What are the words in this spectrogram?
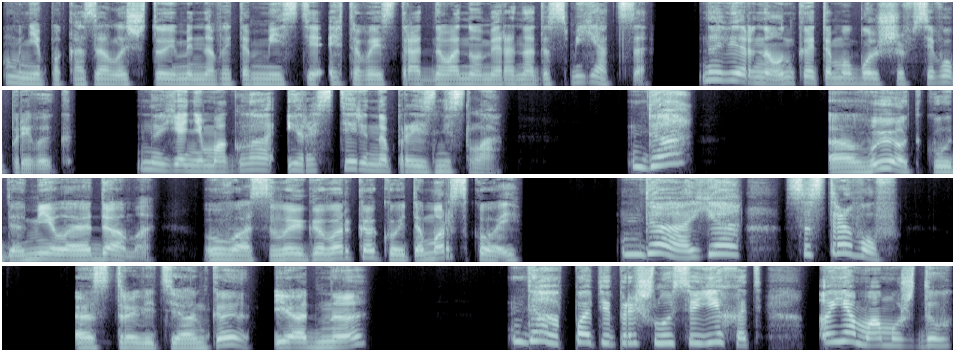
Мне показалось, что именно в этом месте этого эстрадного номера надо смеяться. Наверное, он к этому больше всего привык. Но я не могла и растерянно произнесла. «Да?» «А вы откуда, милая дама? У вас выговор какой-то морской». «Да, я с островов». «Островитянка? И одна?» «Да, папе пришлось уехать, а я маму жду.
